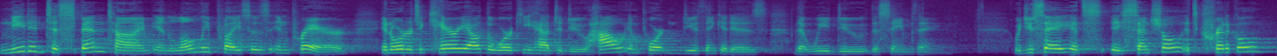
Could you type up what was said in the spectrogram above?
needed to spend time in lonely places in prayer in order to carry out the work he had to do, how important do you think it is that we do the same thing? Would you say it's essential, it's critical?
